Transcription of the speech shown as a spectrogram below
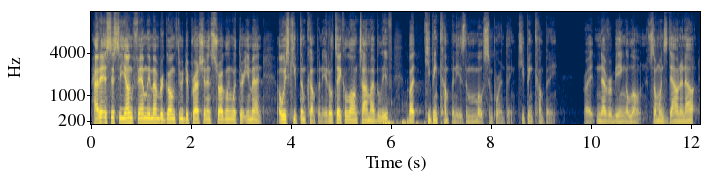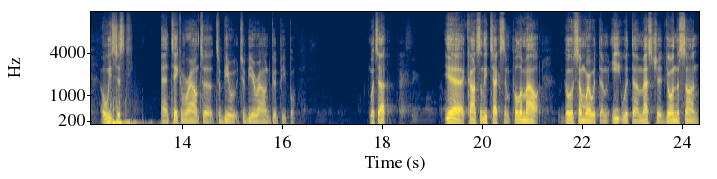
How to assist a young family member going through depression and struggling with their iman. Always keep them company. It'll take a long time, I believe, but keeping company is the most important thing. Keeping company, right? Never being alone. If someone's down and out, always just and take them around to to be to be around good people. What's that? Yeah, constantly text them, pull them out, go somewhere with them, eat with them, masjid, go in the sun.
